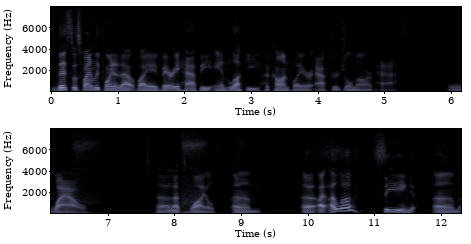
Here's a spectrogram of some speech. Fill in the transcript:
This was finally pointed out by a very happy and lucky Hacan player after Jolnar passed. Wow. Uh, that's wild. Um, uh, I, I love seeing um,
